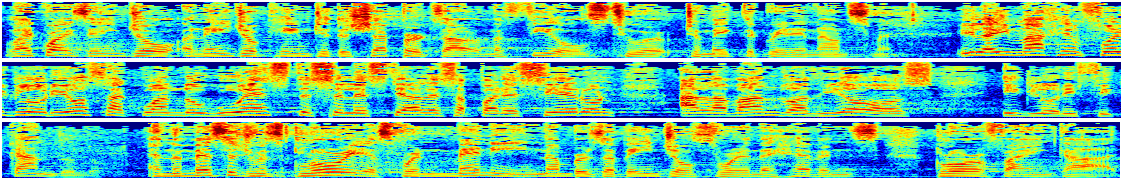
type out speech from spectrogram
Likewise, angel, an angel came to the shepherds out in the fields to, uh, to make the great announcement. Y la imagen fue gloriosa cuando huestes celestiales aparecieron alabando a Dios y glorificándolo. And the message was glorious when many numbers of angels were in the heavens glorifying God.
